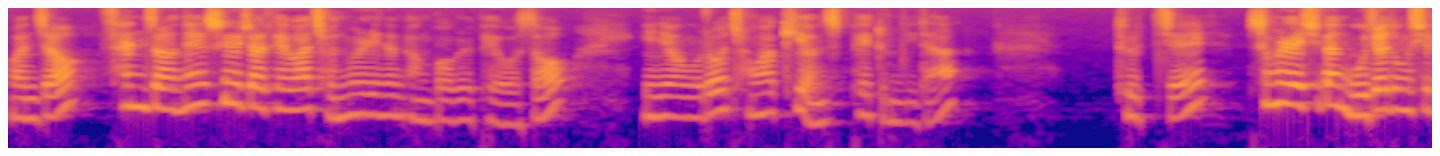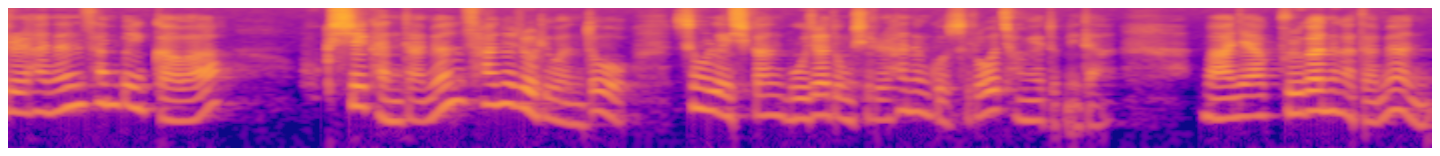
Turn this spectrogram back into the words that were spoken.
먼저 산전의 수유 자세와 젖 물리는 방법을 배워서 인형으로 정확히 연습해 둡니다. 둘째, 24시간 모자 동시를 하는 산부인과와 혹시 간다면 산후조리원도 24시간 모자 동시를 하는 곳으로 정해둡니다. 만약 불가능하다면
